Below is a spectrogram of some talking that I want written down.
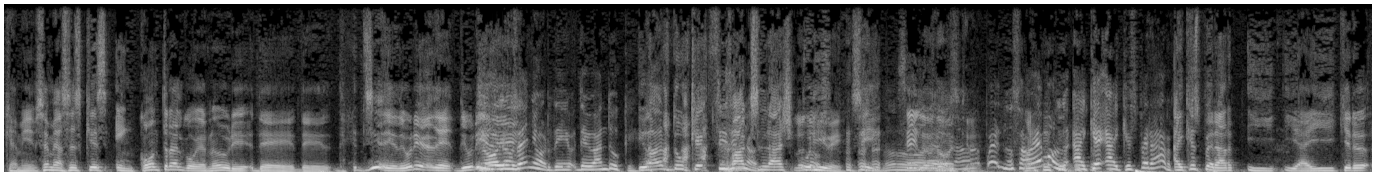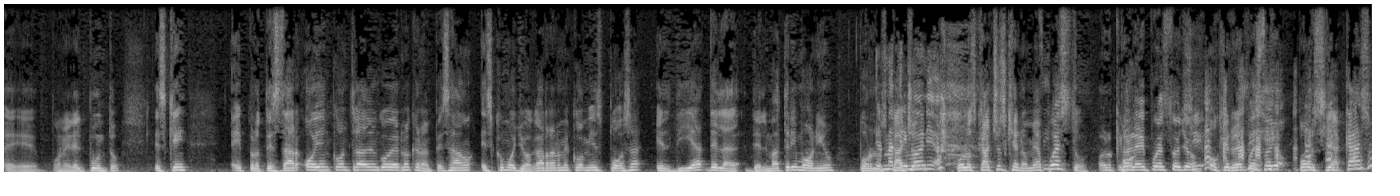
que a mí se me hace es que es en contra del gobierno de Uribe, de, de, de- sí, de Uribe, de- de Uribe. No, no, señor, de, de Iván Duque. Iván Duque Sí, backslash Los dos. Uribe. Sí, no, no, Sí, los dos. es que- No, pues no sabemos, hay que, hay que esperar. hay que esperar y, y ahí quiero eh, poner el punto, es que eh, protestar hoy en contra de un gobierno que no ha empezado es como yo agarrarme con mi esposa el día de la, del matrimonio por los, cachos, por los cachos que no me ha puesto. O lo que Por- no le he puesto yo. Sí, o que no le he puesto yo. Por si acaso,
